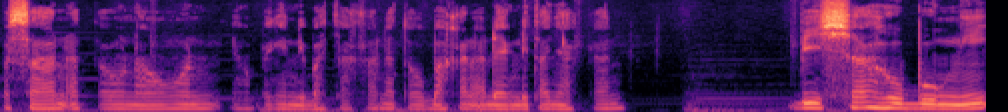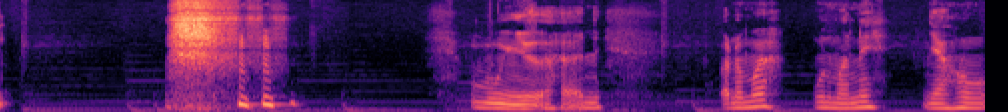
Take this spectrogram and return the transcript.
pesan atau naon yang pengen dibacakan atau bahkan ada yang ditanyakan bisa hubungi. Hubungi sahanya apa nama? Mun maneh nyaho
